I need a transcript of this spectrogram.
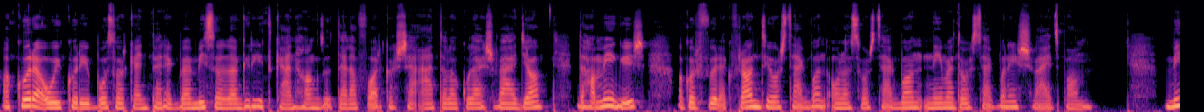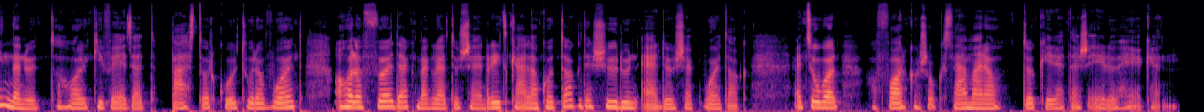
A kora újkori boszorkányperekben viszonylag ritkán hangzott el a farkassá átalakulás vágya, de ha mégis, akkor főleg Franciaországban, Olaszországban, Németországban és Svájcban. Mindenütt, ahol kifejezett pásztorkultúra volt, ahol a földek meglehetősen ritkán lakottak, de sűrűn erdősek voltak. Egy szóval a farkasok számára tökéletes élőhelyeken.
